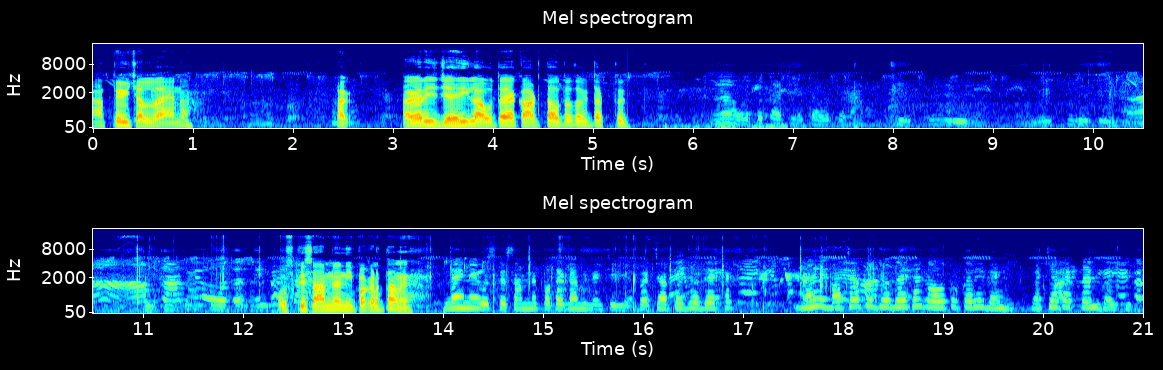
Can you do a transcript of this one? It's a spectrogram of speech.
हाथ पे भी चल रहा है ना? अगर ये जहरीला होता या काटता होता तो अभी तक तो हाँ वो तो काट लेता वो तो है। उसके सामने नहीं पकड़ता मैं? नहीं नहीं उसके सामने पकड़ना भी नहीं चाहिए। बच्चा तो जो देखे नहीं बच्चा तो जो देखेगा वो तो करेगा ही। बच्चा का कोई गलती नहीं।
